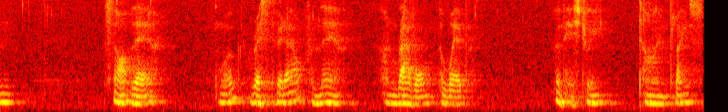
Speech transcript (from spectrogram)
Mm. Start there. Work the rest of it out from there. Unravel the web of history, time, place,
